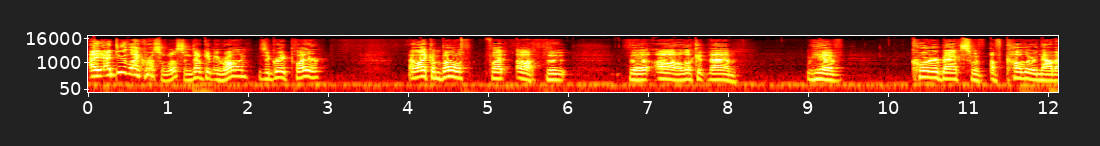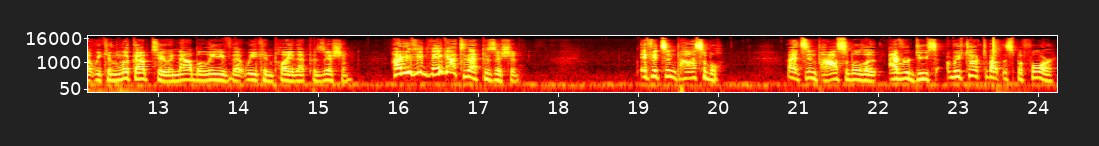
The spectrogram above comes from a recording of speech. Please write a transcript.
I, I do like Russell Wilson, don't get me wrong. He's a great player. I like them both, but uh the the oh look at them we have quarterbacks with, of color now that we can look up to and now believe that we can play that position. How do you think they got to that position? If it's impossible. It's impossible to ever do. So. We've talked about this before.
